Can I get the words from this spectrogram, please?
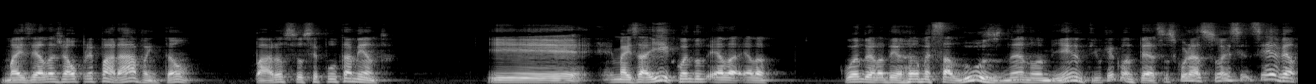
Mas ela já o preparava então para o seu sepultamento. E, mas aí, quando ela, ela quando ela derrama essa luz né, no ambiente, o que acontece? Os corações se, se, revelam.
